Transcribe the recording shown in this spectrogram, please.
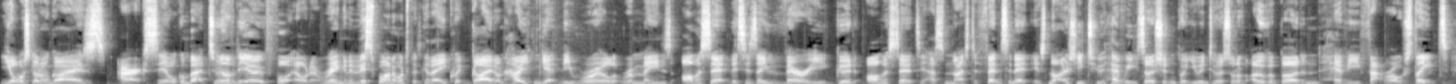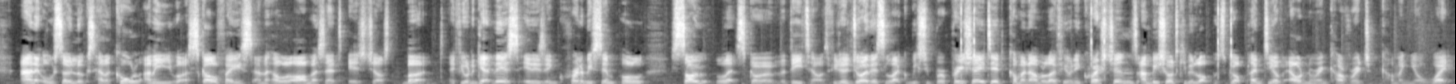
Yo, what's going on guys? Arekkz here. Welcome back to another video for Elden Ring. And in this one, I want to put together a quick guide on how you can get the Royal Remains armor set. This is a very good armor set. It has some nice defense in it. It's not actually too heavy, so it shouldn't put you into a sort of overburdened, heavy fat roll state. And it also looks hella cool. I mean, you've got a skull face and the whole armor set is just burnt. If you want to get this, it is incredibly simple. So let's go over the details. If you do enjoy this, a like would be super appreciated. Comment down below if you have any questions and be sure to keep it locked because we've got plenty of Elden Ring coverage coming your way.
